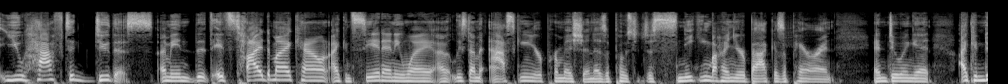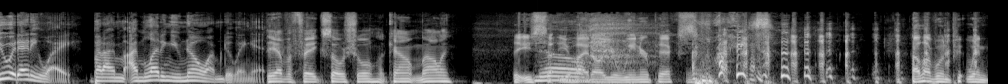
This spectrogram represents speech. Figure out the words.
You have to do this. I mean, it's tied to my account. I can see it anyway. At least I'm asking your permission, as opposed to just sneaking behind your back as a parent and doing it. I can do it anyway, but I'm I'm letting you know I'm doing it. Do you have a fake social account, Molly? That you set, you hide all your wiener pics. I love when when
